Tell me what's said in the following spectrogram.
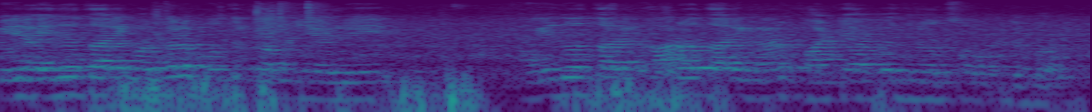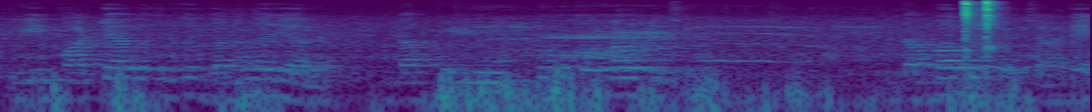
మీరు ఐదో తారీఖు వరకు బూతులు కమిటీ చేయండి. ఐదో తారీఖు ఆరో తారీఖు నాడు పాఠ్యాభ్యాస దినోత్సవం ఈ పాఠ్యాభ్యాస దినోత్సవం ఘనంగా చేయాలి. డబ్బు డబ్బా అంటే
